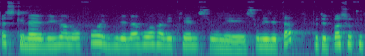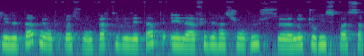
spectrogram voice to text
parce qu'elle avait eu un enfant et elle voulait l'avoir avec elle sur les, sur les étapes. Peut-être pas sur toutes les étapes, mais en tout cas sur une partie des étapes. Et la fédération russe euh, n'autorise pas ça.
